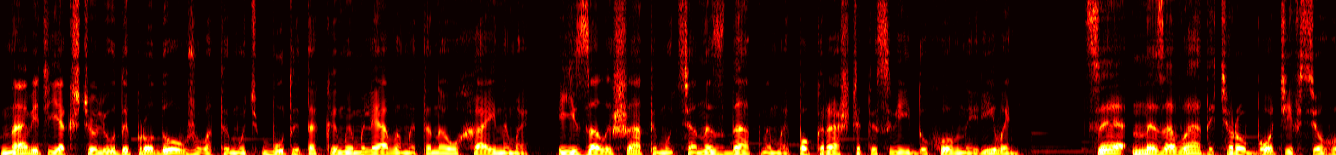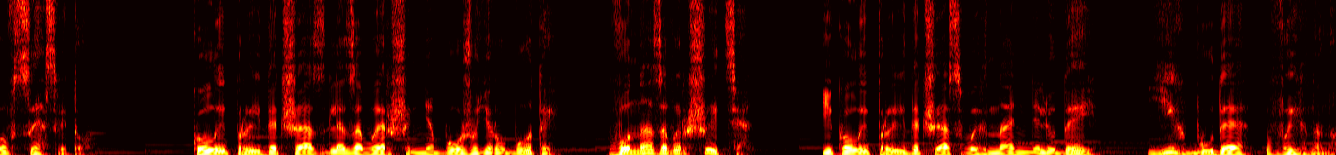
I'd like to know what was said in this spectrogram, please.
навіть якщо люди продовжуватимуть бути такими млявими та неохайними і залишатимуться нездатними покращити свій духовний рівень, це не завадить роботі всього Всесвіту. Коли прийде час для завершення Божої роботи, вона завершиться, і коли прийде час вигнання людей, їх буде вигнано.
